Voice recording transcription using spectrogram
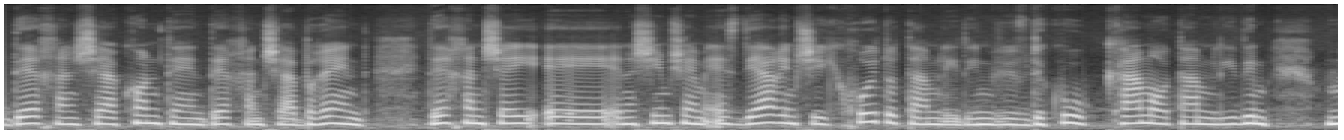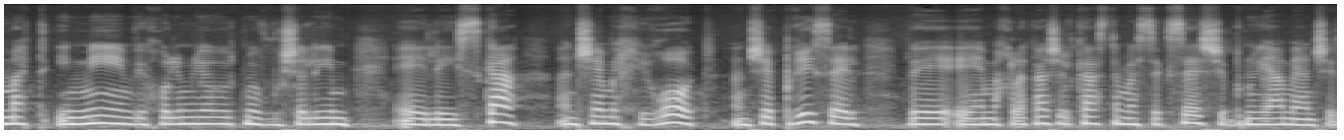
דרך אנשי ה-content, דרך אנשי ה-brand, דרך אנשי, אנשים שהם SDRים, שיקחו את אותם לידים ויבדקו כמה אותם לידים מתאימים ויכולים להיות מבושלים לעסקה, אנשי מכירות, אנשי presale ומחלקה של Customer Success שבנויה מאנשי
